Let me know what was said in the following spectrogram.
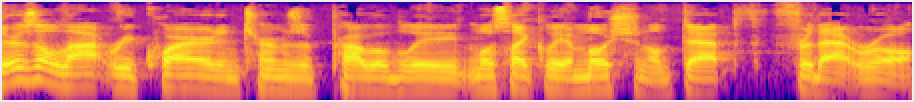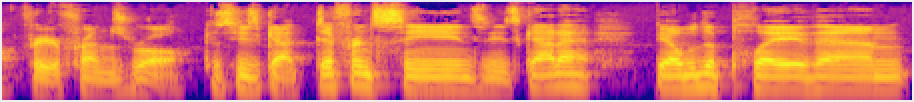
there's a lot required in terms of probably most likely emotional depth for that role, for your friend's role, because he's got different scenes and he's got to be able to play them.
